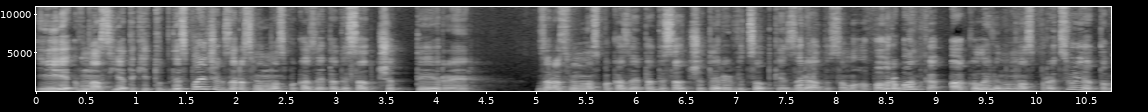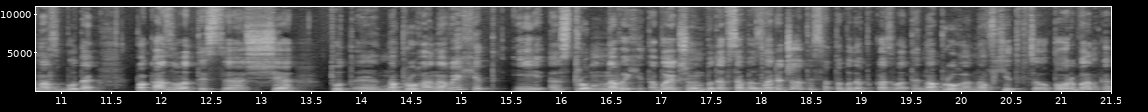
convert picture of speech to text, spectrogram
І в нас є такий тут дисплейчик. Зараз він у нас показує 54 Зараз він у нас показує 54% заряду самого павербанка, а коли він у нас працює, то в нас буде показуватися ще тут е, напруга на вихід і е, струм на вихід. Або якщо він буде в себе заряджатися, то буде показувати напруга на вхід в цього павербанка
